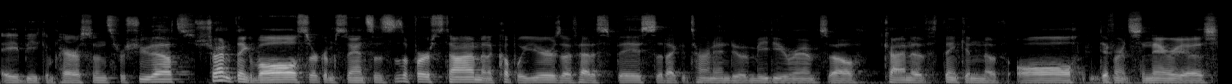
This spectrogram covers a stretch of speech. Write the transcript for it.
A-B comparisons for shootouts. Just trying to think of all circumstances. This is the first time in a couple years I've had a space that I could turn into a media room. So kind of thinking of all different scenarios.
